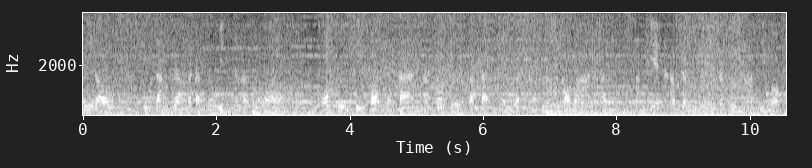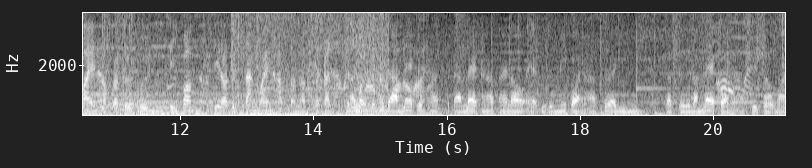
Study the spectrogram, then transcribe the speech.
ที่เรา ติดตั้งเครื่องสกัดเครื่องบินนะครับแล้วก็ป้อมปืนสี่ป้อมตรงกลางนะครับ ก็คือสกัดจรวดนะครับที่ยิงเข้ามานะครับ สังเกตนะครับจะมีกระสุนนะครับยิงออกไปนะครับ ก็คือปืนสี่ป้อมนะครับที่เราติดตั้งไว้นะครับสำหรับสกัดจรวดไปที่ด่านแรกเลยครับด่านแรกนะครับ ให้เราแอบอยู่ตรงนี้ก่อนนะครับ เพื่อยิงศับตูลำแรกก่อนนะครับที่โผล่มา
